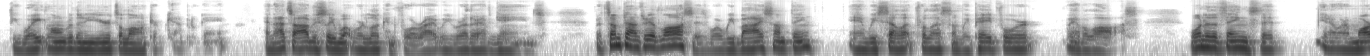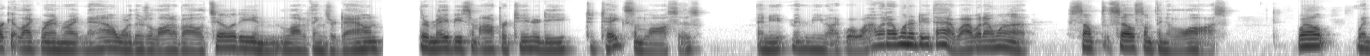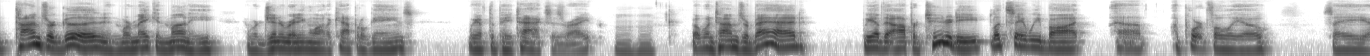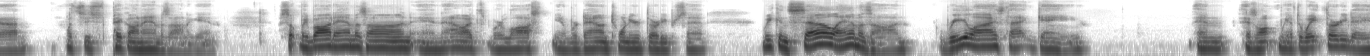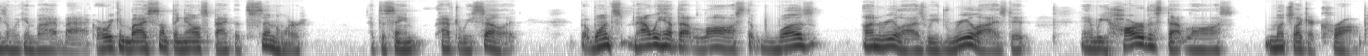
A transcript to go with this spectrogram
If you wait longer than a year, it's a long-term capital gain. And that's obviously what we're looking for, right? We'd rather have gains. But sometimes we have losses where we buy something and we sell it for less than we paid for it. We have a loss. One of the things that, you know, in a market like we're in right now, where there's a lot of volatility and a lot of things are down, there may be some opportunity to take some losses and you and you're like, well, why would I want to do that? Why would I want to sell something at a loss? Well, when times are good and we're making money and we're generating a lot of capital gains, we have to pay taxes, right? Mm-hmm. But when times are bad, we have the opportunity. Let's say we bought uh, a portfolio, say, uh, let's just pick on Amazon again. So we bought Amazon and now it's, we're lost, you know, we're down 20 or 30%. We can sell Amazon realize that gain and as long we have to wait 30 days and we can buy it back, or we can buy something else back that's similar at the same after we sell it. But once now we have that loss that was unrealized, we've realized it, and we harvest that loss much like a crop.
